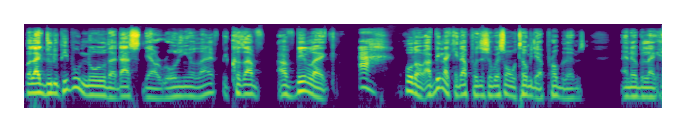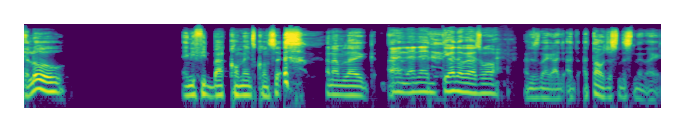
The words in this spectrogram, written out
But like, do the people know that that's their role in your life? Because I've I've been like, Ah, hold on, I've been like in that position where someone will tell me their problems, and they'll be like, "Hello, any feedback, comments, concerns?" and I'm like, And, and then the other way as well. I'm just like, I, I, I thought I was just listening. Like,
